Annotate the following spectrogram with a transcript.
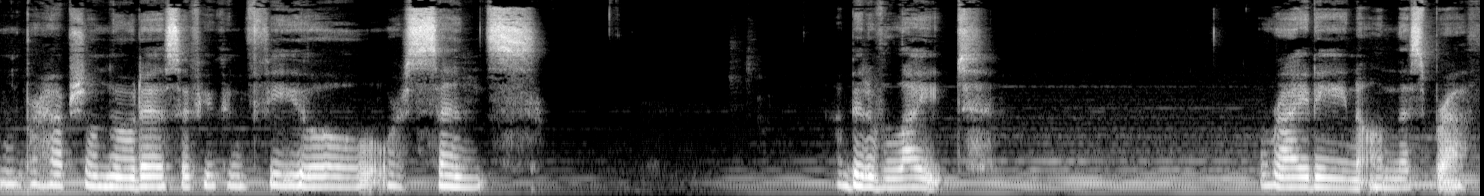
And perhaps you'll notice if you can feel or sense a bit of light riding on this breath.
